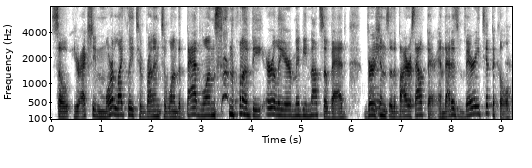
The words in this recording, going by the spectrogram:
So you're actually more likely to run into one of the bad ones than one of the earlier, maybe not so bad versions right. of the virus out there. And that is very typical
